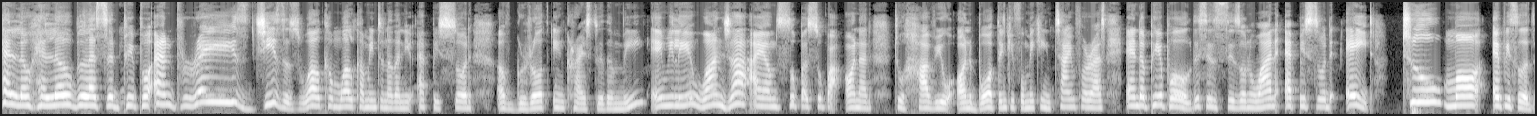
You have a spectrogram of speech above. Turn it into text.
Hello, hello, blessed people, and praise Jesus. Welcome, welcome into another new episode of Growth in Christ with me, Emily Wanja. I am super, super honored to have you on board. Thank you for making time for us. And the people, this is season one, episode eight two more episodes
